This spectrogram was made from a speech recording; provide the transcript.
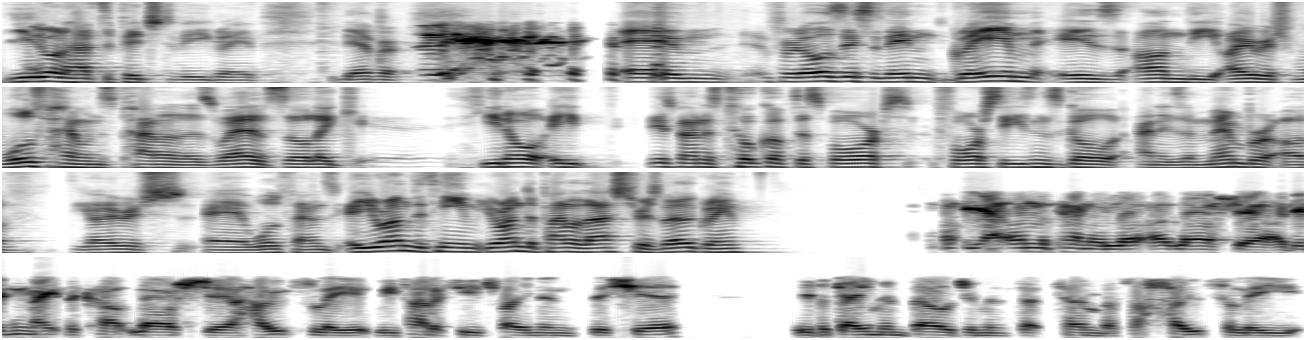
you don't have to pitch to me, Graham. Never. um, for those listening, Graham is on the Irish Panel as well. So, like, you know, he, this man has took up the sport four seasons ago and is a member of the Irish uh, Wolfhounds. You're on the team. You're on the panel last year as well, Graham. Yeah, on the panel uh, last year. I didn't make the cut last year. Hopefully, we've had a few trainings this year. We have a game in Belgium in September, so hopefully,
